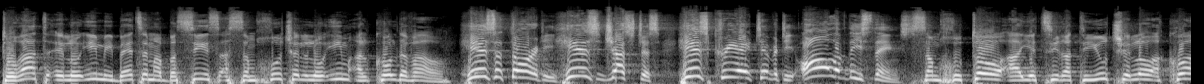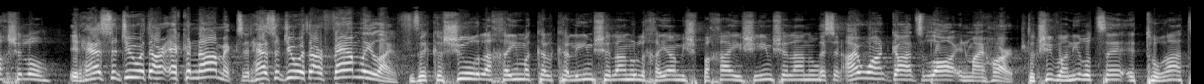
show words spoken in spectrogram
תורת אלוהים היא בעצם הבסיס, הסמכות של אלוהים על כל דבר. His authority, his justice, his creativity, all of these things סמכותו, היצירתיות שלו, הכוח שלו, It has to do with our economics. It has to do with our family life. זה קשור לחיים הכלכליים שלנו, לחיי המשפחה האישיים שלנו. Listen, I want God's law in my heart. תקשיבו, אני רוצה את תורת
